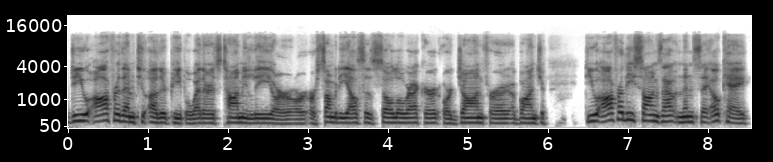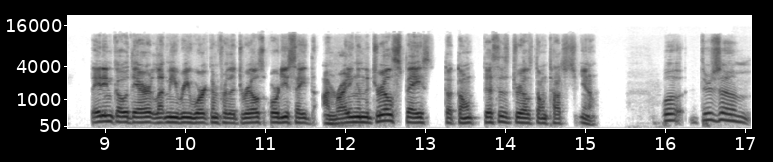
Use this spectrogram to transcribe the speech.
do you offer them to other people, whether it's Tommy Lee or or, or somebody else's solo record, or John for a bunch of? Do you offer these songs out and then say, okay, they didn't go there, let me rework them for the drills, or do you say, I'm writing in the drill space, don't, don't this is drills, don't touch, you know? Well, there's um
